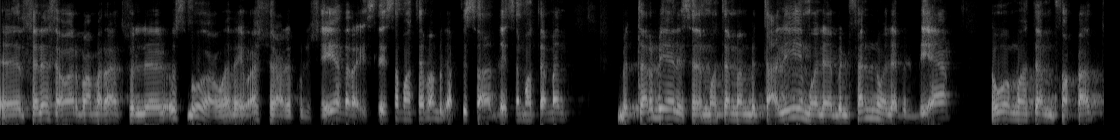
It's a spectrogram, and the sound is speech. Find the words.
آه، ثلاث أو أربع مرات في الأسبوع وهذا يؤشر على كل شيء هذا الرئيس ليس مهتما بالاقتصاد ليس مهتما بالتربية ليس مهتما بالتعليم ولا بالفن ولا بالبيئة هو مهتم فقط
